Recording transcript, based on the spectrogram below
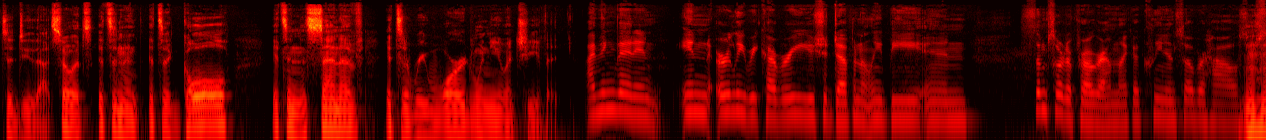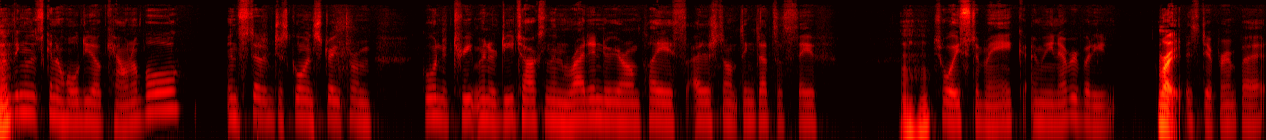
to do that. So it's it's an it's a goal, it's an incentive, it's a reward when you achieve it. I think that in in early recovery, you should definitely be in some sort of program, like a clean and sober house, or Mhm. something that's going to hold you accountable instead of just going straight from going to treatment or detox and then right into your own place. I just don't think that's a safe Mhm. choice to make. I mean, everybody Right. is different, but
